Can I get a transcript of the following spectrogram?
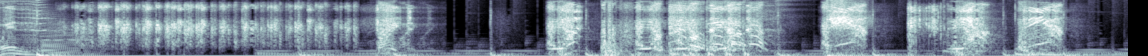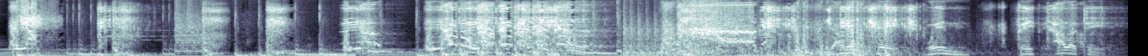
Win. Fight. Johnny Cage win. Fatality.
